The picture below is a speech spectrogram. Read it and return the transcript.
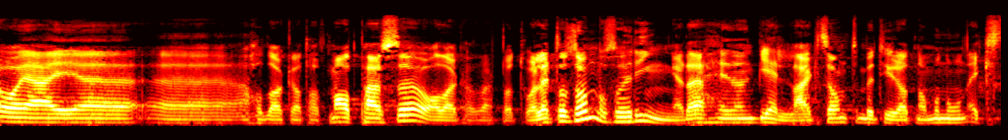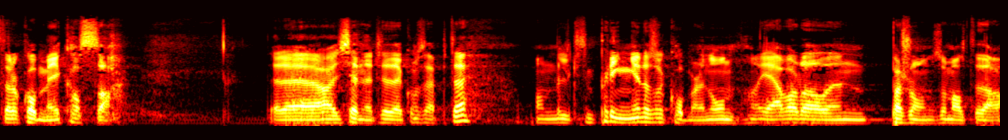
og jeg eh, hadde akkurat hatt matpause og hadde akkurat vært på toalett og sånn, og så ringer det i den bjella. ikke sant? Det betyr at nå må noen ekstra komme i kassa. Dere kjenner til det konseptet? Man liksom plinger, og så kommer det noen. Og jeg var da den personen som alltid da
